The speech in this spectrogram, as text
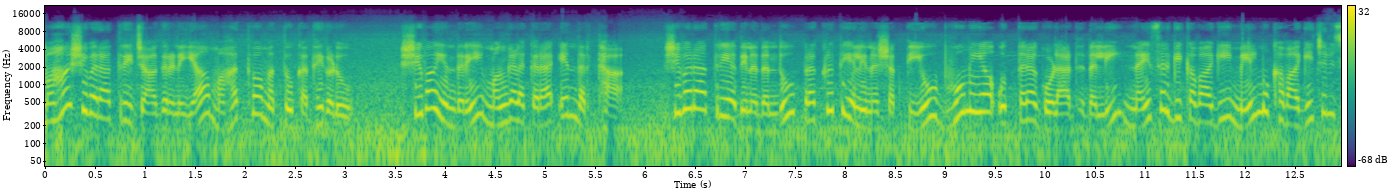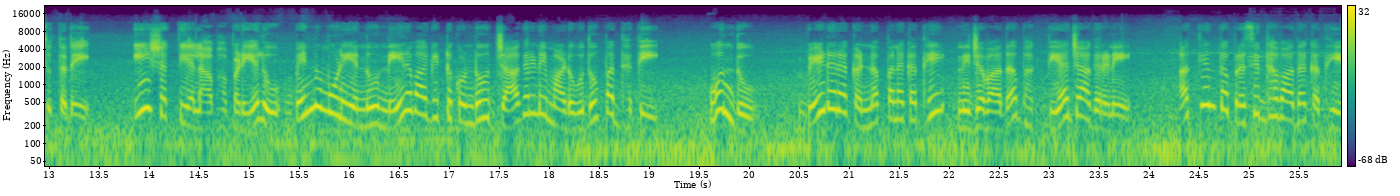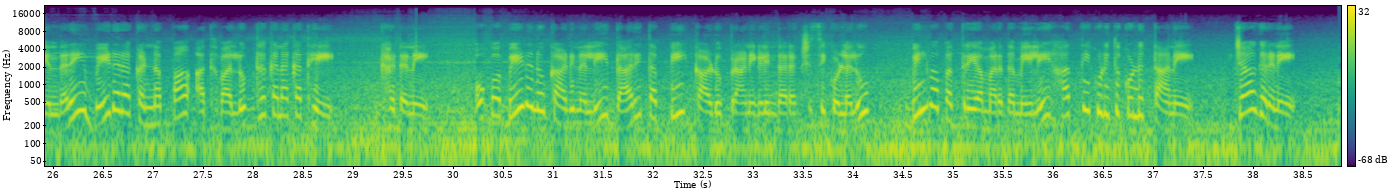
ಮಹಾಶಿವರಾತ್ರಿ ಜಾಗರಣೆಯ ಮಹತ್ವ ಮತ್ತು ಕಥೆಗಳು. ಶಿವ ಎಂದರೆ ಮಂಗಳಕರ ಎಂದರ್ಥ. ಶಿವರಾತ್ರಿಯ ದಿನದಂದು ಪ್ರಕೃತಿಯಲ್ಲಿನ ಶಕ್ತಿಯು ಭೂಮಿಯ ಉತ್ತರ ಗೋಳಾರ್ಧದಲ್ಲಿ ನೈಸರ್ಗಿಕವಾಗಿ ಮೇಲ್ಮುಖವಾಗಿ ಚಲಿಸುತ್ತದೆ. ಈ ಶಕ್ತಿಯ ಲಾಭ ಪಡೆಯಲು ಬೆನ್ನುಮೂಳೆಯನ್ನು ನೇರವಾಗಿಟ್ಟುಕೊಂಡು ಜಾಗರಣೆ ಮಾಡುವುದು ಪದ್ಧತಿ. ಒಂದು, ಬೇಡರ ಕಣ್ಣಪ್ಪನ ಕಥೆ, ನಿಜವಾದ ಭಕ್ತಿಯ ಜಾಗರಣೆ. ಅತ್ಯಂತ ಪ್ರಸಿದ್ಧವಾದ ಕಥೆಯೆಂದರೆ ಬೇಡರ ಕಣ್ಣಪ್ಪ ಅಥವಾ ಲುಬ್ಧಕನ ಕಥೆ. ಘಟನೆ. ಒಬ್ಬ ಬೇಡನು ಕಾಡಿನಲ್ಲಿ ದಾರಿ ತಪ್ಪಿ ಕಾಡು ಪ್ರಾಣಿಗಳಿಂದ ರಕ್ಷಿಸಿಕೊಳ್ಳಲು ಬಿಲ್ವಪತ್ರೆಯ ಮರದ ಮೇಲೆ ಹತ್ತಿ ಕುಳಿತುಕೊಳ್ಳುತ್ತಾನೆ. ಜಾಗರಣೆ.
